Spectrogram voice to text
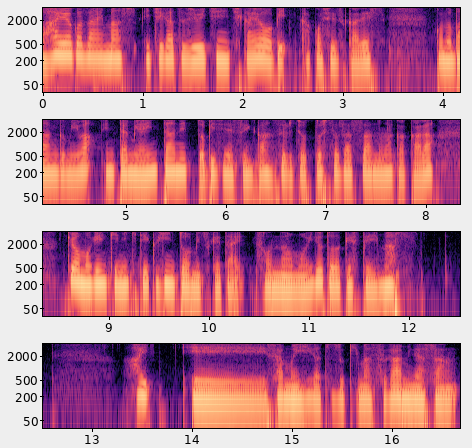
はようございます。1月11日火曜日、加古静香です。この番組はエンタメやインターネット、ビジネスに関するちょっとした雑談の中から、今日も元気に生きていくヒントを見つけたい、そんな思いでお届けしています。はい、えー、寒い日が続きますが、皆さん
